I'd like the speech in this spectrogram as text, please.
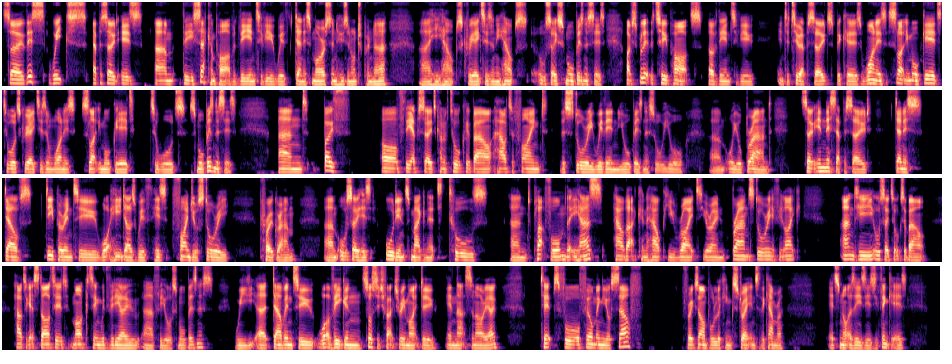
So, this week's episode is um, the second part of the interview with Dennis Morrison, who's an entrepreneur. Uh, he helps creators and he helps also small businesses. I've split the two parts of the interview into two episodes because one is slightly more geared towards creators and one is slightly more geared towards small businesses. And both of the episodes kind of talk about how to find the story within your business or your um, or your brand. So in this episode, Dennis delves deeper into what he does with his Find Your Story program, um, also his audience magnet tools and platform that he has, how that can help you write your own brand story, if you like. And he also talks about how to get started marketing with video uh, for your small business. We uh, delve into what a vegan sausage factory might do in that scenario, tips for filming yourself. For example, looking straight into the camera. It's not as easy as you think it is.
